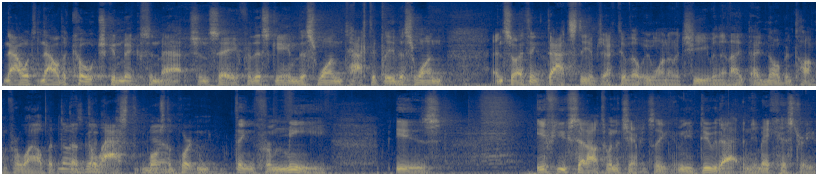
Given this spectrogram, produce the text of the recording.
now it's now the coach can mix and match and say for this game, this one tactically, this one. And so I think that's the objective that we want to achieve. And then I, I know I've been talking for a while, but No, the, the last most Yeah. important thing for me is if you set out to win the Champions League and you do that and you make history,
